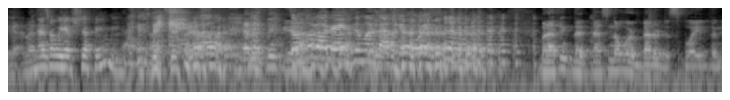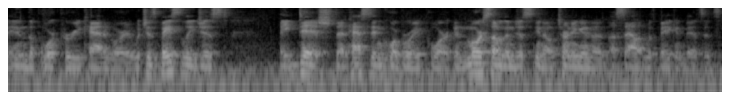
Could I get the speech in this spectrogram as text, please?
Yeah, and, And that's think, why we have Chef Amy now. well, and I think don't put all your eggs in one basket, boys. But I think that that's nowhere better displayed than in the Porkpourri category, which is basically just a dish that has to incorporate pork, and more so than just you know turning in a, a salad with bacon bits. It's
